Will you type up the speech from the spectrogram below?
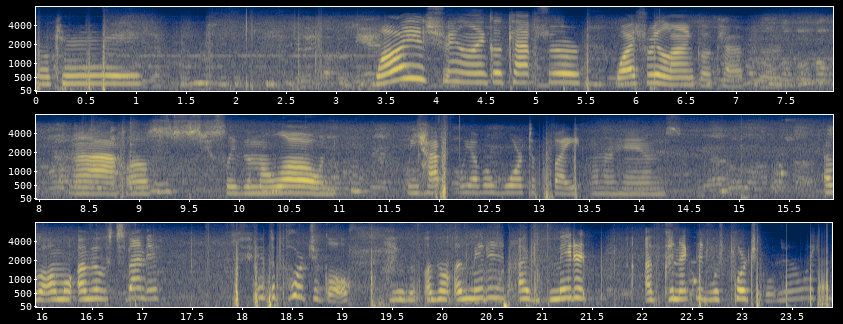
Okay. Why is Sri Lanka captured? Why Sri Lanka captured? Ah, well, just leave them alone. We have we have a war to fight on our hands. I've almost I'm it into Portugal. I've, I've, I've made it. I've made it. I've connected with Portugal. Now I can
